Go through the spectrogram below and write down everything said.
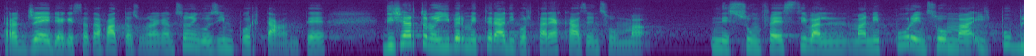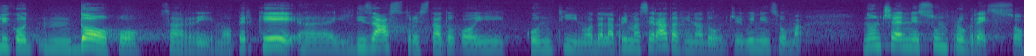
tragedia che è stata fatta su una canzone così importante di certo non gli permetterà di portare a casa insomma nessun festival ma neppure insomma il pubblico dopo Sanremo perché eh, il disastro è stato poi continuo dalla prima serata fino ad oggi. Quindi insomma non c'è nessun progresso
